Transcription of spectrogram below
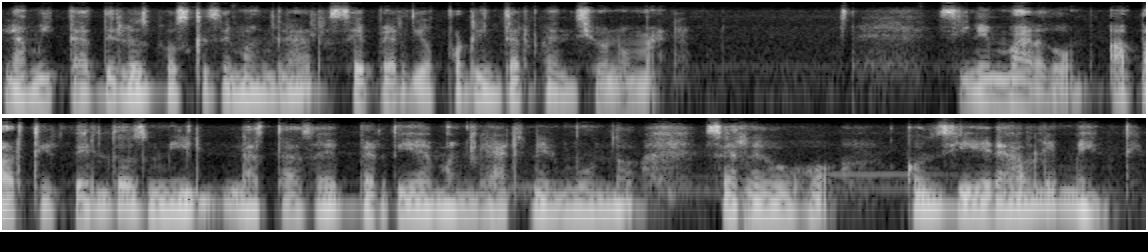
la mitad de los bosques de manglar se perdió por la intervención humana. Sin embargo, a partir del 2000 la tasa de pérdida de manglar en el mundo se redujo considerablemente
